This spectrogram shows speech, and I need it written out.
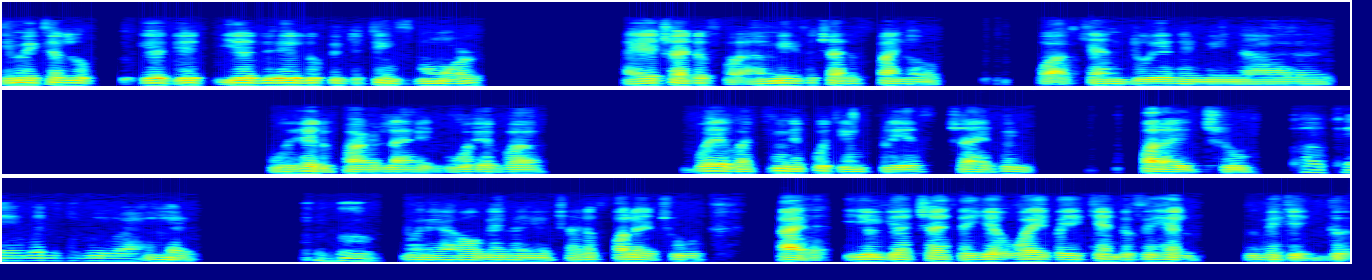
you make a look, you, you, you you look into things more, and you try to, I mean, to try to find out what I can do. And I mean, uh, we help her, like, whatever, whatever thing they put in place, try to follow it through. Okay, when we were Mm. home. hmm When you're home and you try to follow it through, you, you try to say, yeah, whatever you can't do for help to make it go,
